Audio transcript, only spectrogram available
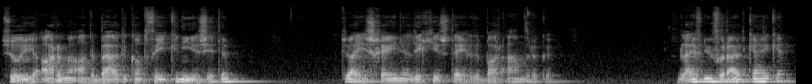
zul je je armen aan de buitenkant van je knieën zitten, terwijl je schenen lichtjes tegen de bar aandrukken. Blijf nu vooruit kijken,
